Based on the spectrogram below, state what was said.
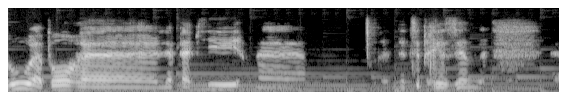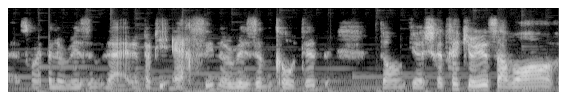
ou pour le papier de type résine ce qu'on appelle le resin, le papier RC, le resin coated. Donc, je serais très curieux de savoir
